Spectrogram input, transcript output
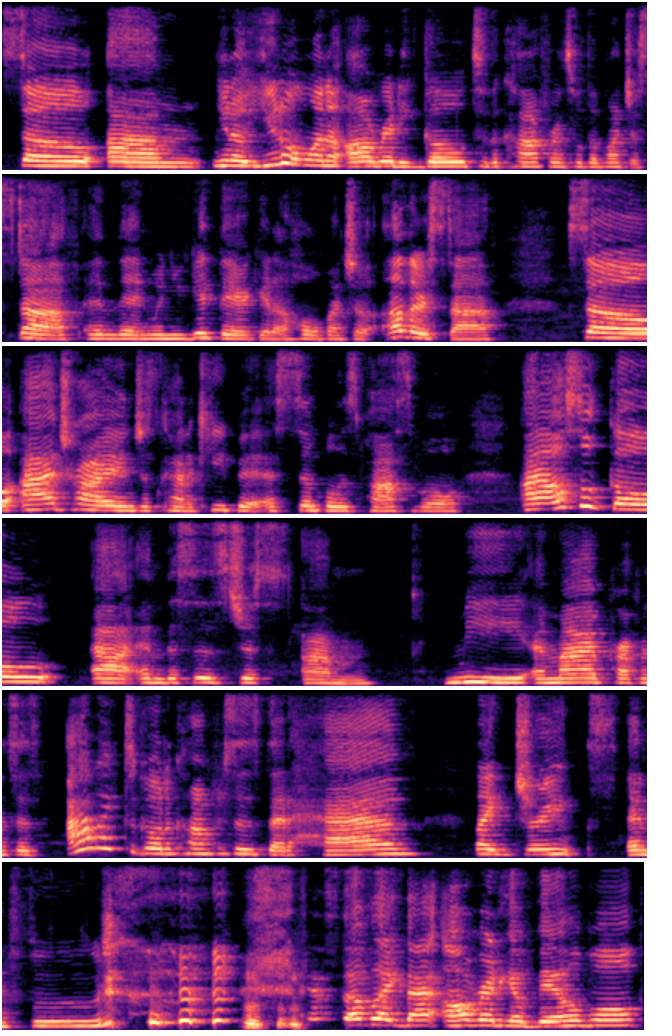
so, um, you know, you don't want to already go to the conference with a bunch of stuff and then when you get there, get a whole bunch of other stuff. So, I try and just kind of keep it as simple as possible. I also go, uh, and this is just um, me and my preferences. I like to go to conferences that have like drinks and food and stuff like that already available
